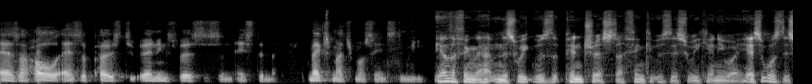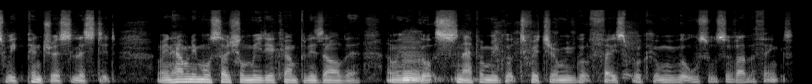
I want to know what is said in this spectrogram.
as a whole, as opposed to earnings versus an estimate makes much more sense to me. The other thing that happened this week was that Pinterest, I think it was this week anyway. Yes, it was this week. Pinterest listed. I mean, how many more social media companies are there? I mean, mm. we've hmm. got Snap and we've got Twitter and we've got Facebook and we've got all sorts of other things.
